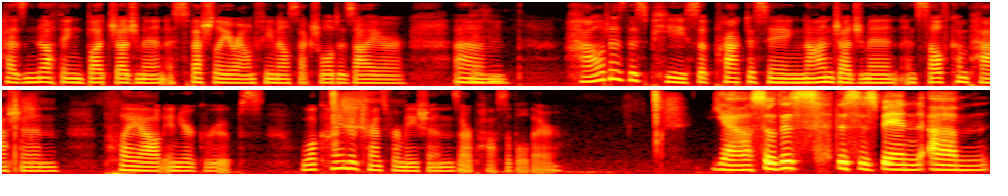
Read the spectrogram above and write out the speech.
has nothing but judgment, especially around female sexual desire. Um, mm-hmm. How does this piece of practicing non judgment and self compassion play out in your groups? What kind of transformations are possible there? Yeah, so this this has been um,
